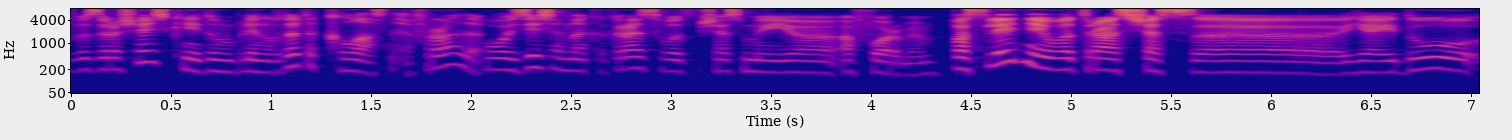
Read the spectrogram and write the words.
возвращаюсь к ней, думаю, блин, вот это классная фраза. О, здесь она как раз вот, сейчас мы ее оформим. Последний вот раз сейчас э, я иду,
